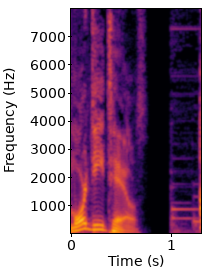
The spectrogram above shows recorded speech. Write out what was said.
more details.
